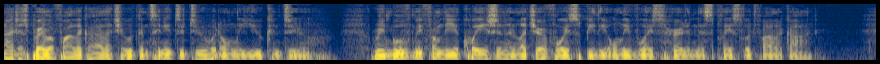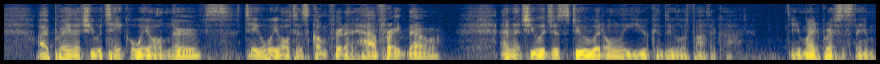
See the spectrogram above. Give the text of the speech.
And I just pray, Lord Father God, that you would continue to do what only you can do. Remove me from the equation and let your voice be the only voice heard in this place, Lord Father God. I pray that you would take away all nerves, take away all discomfort I have right now, and that you would just do what only you can do, Lord Father God. In your mighty precious name,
